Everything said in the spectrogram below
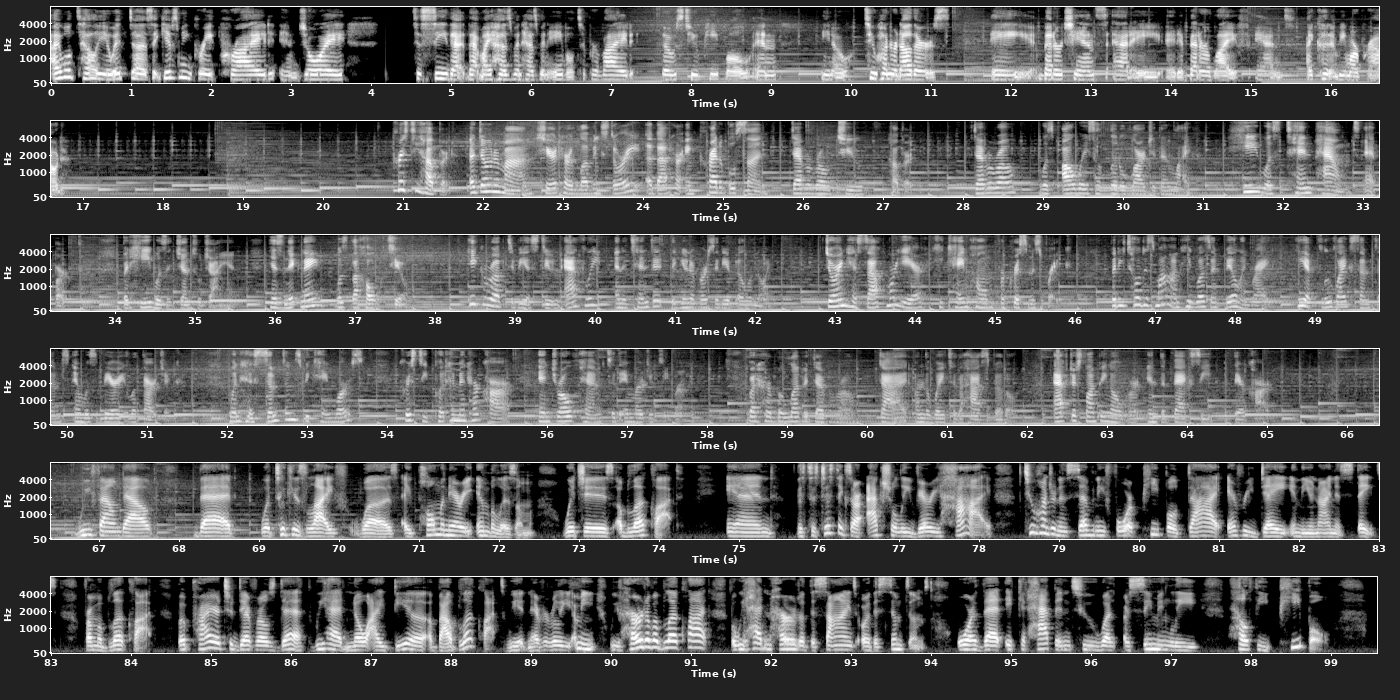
I will tell you, it does. It gives me great pride and joy to see that that my husband has been able to provide those two people and you know 200 others a better chance at a at a better life and I couldn't be more proud. Christy Hubbard, a donor mom, shared her loving story about her incredible son, Devereaux II Hubbard. Devereaux was always a little larger than life. He was 10 pounds at birth, but he was a gentle giant. His nickname was the Hulk, too. He grew up to be a student athlete and attended the University of Illinois. During his sophomore year, he came home for Christmas break, but he told his mom he wasn't feeling right. He had flu like symptoms and was very lethargic. When his symptoms became worse, Christy put him in her car and drove him to the emergency room. But her beloved Devereaux died on the way to the hospital after slumping over in the back seat of their car. We found out that what took his life was a pulmonary embolism, which is a blood clot. And the statistics are actually very high. 274 people die every day in the United States from a blood clot. But prior to Devereaux's death, we had no idea about blood clots. We had never really, I mean, we've heard of a blood clot, but we hadn't heard of the signs or the symptoms or that it could happen to what are seemingly healthy people.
